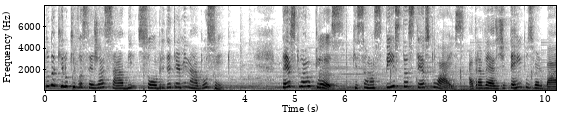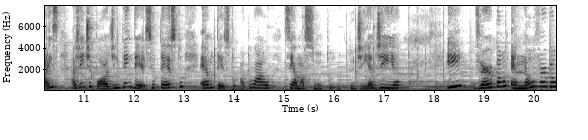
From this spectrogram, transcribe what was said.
tudo aquilo que você já sabe sobre determinado assunto. Textual clues, que são as pistas textuais. Através de tempos verbais, a gente pode entender se o texto é um texto atual, se é um assunto do dia a dia, e verbal and no verbal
